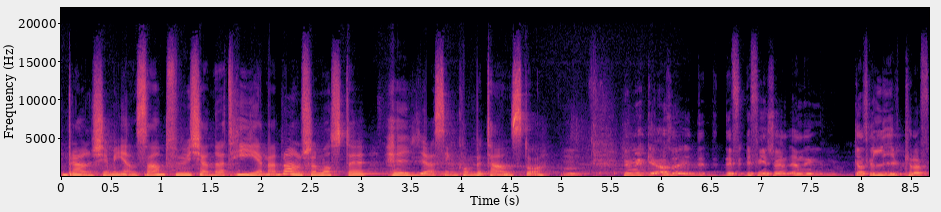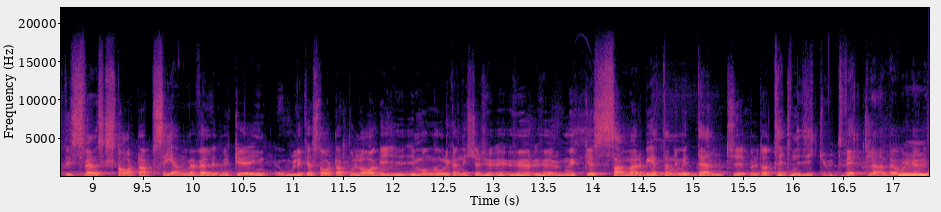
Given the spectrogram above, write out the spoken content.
branschgemensamt för vi känner att hela branschen måste höja sin kompetens då. Mm. Hur mycket, alltså, det, det, det finns ju en, en, ganska livskraftig svensk startup-scen med väldigt mycket in, olika startupbolag i, i många olika nischer. Hur, hur, hur mycket samarbetar ni med den typen av teknikutvecklande mm.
